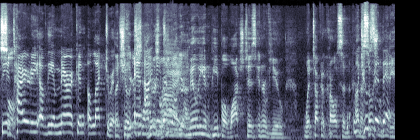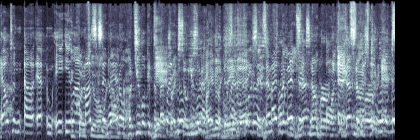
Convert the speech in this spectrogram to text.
the so, entirety of the American electorate. But here's, and here's 200 million people watched his interview with Tucker Carlson Which, on a who social said that? media. Elton, uh, Elon Musk said that. No, no, but you look at the yeah. metrics. So you look at the metrics. Is that frightening? Is that number on X? That number on X?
